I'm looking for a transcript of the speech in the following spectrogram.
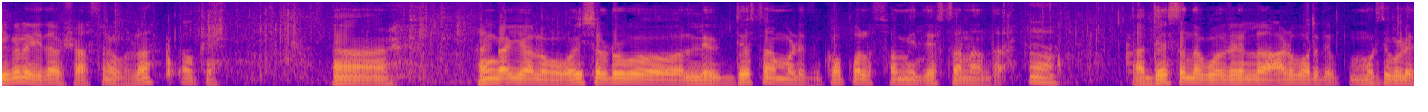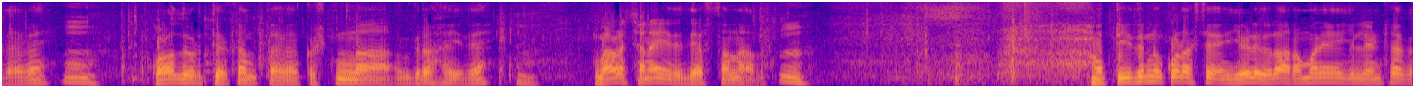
ಈಗಲೂ ಇದಾವೆ ಶಾಸ್ತ್ರಗಳು ಹಂಗಾಗಿ ಅಲ್ಲಿ ವಯಸ್ಸಲ್ರಿಗೂ ಅಲ್ಲಿ ದೇವಸ್ಥಾನ ಮಾಡಿದ್ರು ಗೋಪಾಲ ಸ್ವಾಮಿ ದೇವಸ್ಥಾನ ಅಂತ. ಆ ದೇವಸ್ಥಾನದಾಗ ಹೋದ್ರೆ ಎಲ್ಲ ಆಳ್ವಾರ್ದು ಮೂರ್ತಿಗಳಿದ್ದಾವೆ ಹ್ಞೂ ಕೊಳದು ಕೃಷ್ಣನ ವಿಗ್ರಹ ಇದೆ. ಭಾಳ ಚೆನ್ನಾಗಿದೆ ದೇವಸ್ಥಾನ ಅದು. ಮತ್ತು ಇದನ್ನು ಕೂಡ ಅಷ್ಟೇ ಹೇಳಿದ್ರು ಅರಮನೆಗೆ ಇಲ್ಲಿ ಎಂಟ್ರಾಗ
